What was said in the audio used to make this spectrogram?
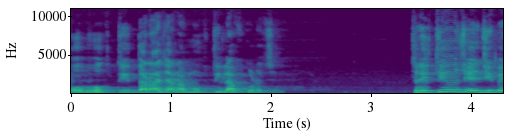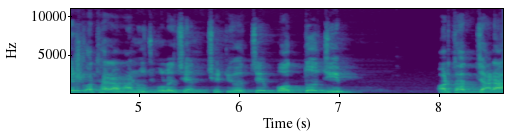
ও ভক্তির দ্বারা যারা মুক্তি লাভ করেছেন। তৃতীয় যে জীবের কথা রামানুজ বলেছেন, সেটি হচ্ছে বদ্ধ জীব। অর্থাৎ যারা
